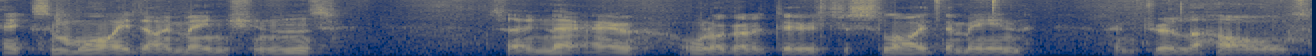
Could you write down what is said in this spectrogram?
X and Y dimensions. So now all I've got to do is just slide them in and drill the holes.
